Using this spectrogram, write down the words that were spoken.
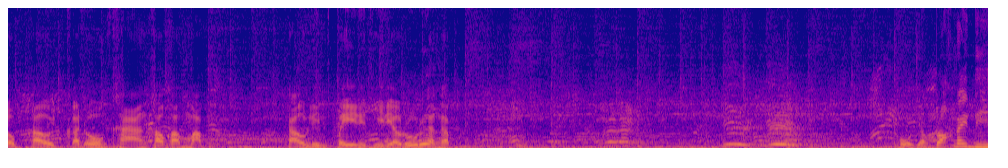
ลบเข้ากระโดงคางเข้าขมับ เข้าลิ้นปีนี่ทีเดียวรู้เรื่องครับโหยังบล็อกได้ดี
